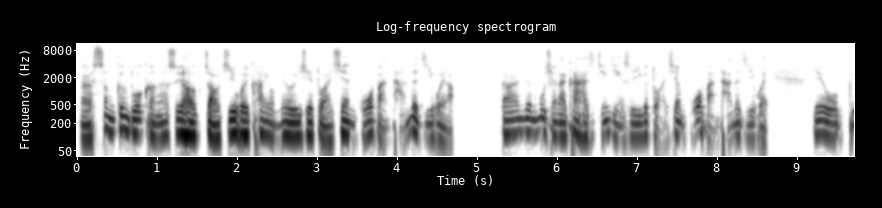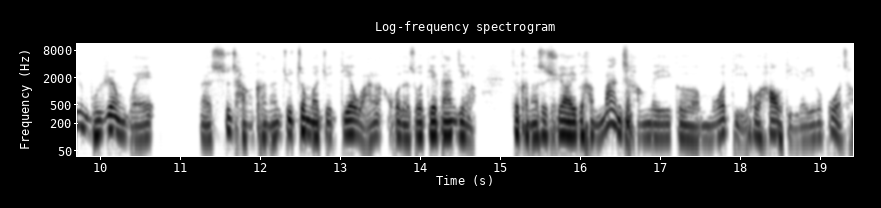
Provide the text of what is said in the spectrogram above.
呃，剩更多可能是要找机会看有没有一些短线博反弹的机会啊。当然，这目前来看还是仅仅是一个短线博反弹的机会，因为我并不认为，呃，市场可能就这么就跌完了，或者说跌干净了，这可能是需要一个很漫长的一个磨底或耗底的一个过程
